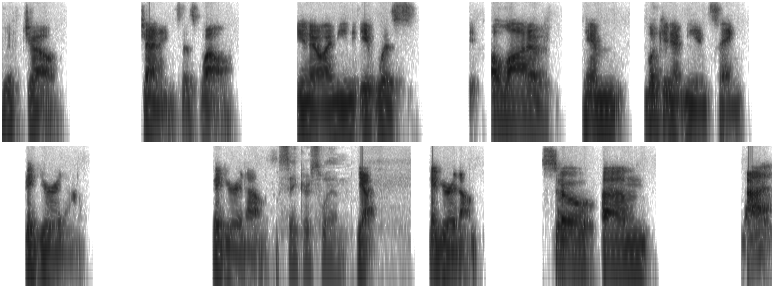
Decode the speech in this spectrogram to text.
with Joe Jennings as well. You know, I mean, it was a lot of him looking at me and saying, "Figure it out, figure it out, sink or swim." Yeah, figure it out. So um, that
